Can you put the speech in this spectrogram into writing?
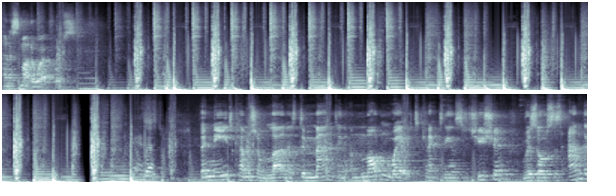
and a smarter workforce. Comes from learners demanding a modern way to connect to the institution, resources and the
